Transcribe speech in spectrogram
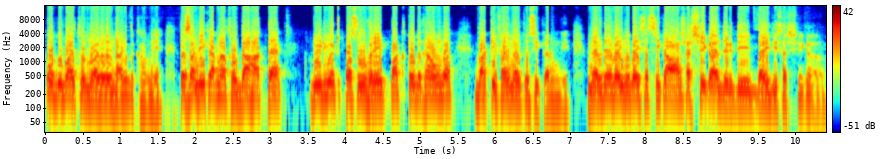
ਉਸ ਤੋਂ ਬਾਅਦ ਤੁਹਾਨੂੰ ਅਗਲੇ ਨਗ ਦਿਖਾਉਣੇ ਆ ਤਸੱਲੀ ਕਰਨਾ ਤੁਹਾਡਾ ਹੱਕ ਹੈ। ਵੀਡੀਓ 'ਚ ਪਸ਼ੂ ਹਰੇਕ ਪੱਖ ਤੋਂ ਦਿਖਾਉਂਗਾ ਬਾਕੀ ਫਾਈਨਲ ਤੁਸੀਂ ਕਰੋਗੇ। ਮਿਲਦੇ ਆ ਬਾਈ ਨੂੰ ਬਾਈ ਸਤਿ ਸ੍ਰੀ ਅਕਾਲ। ਸਤਿ ਸ਼੍ਰੀ ਅਕਾਲ ਜਗਦੀਪ ਬਾਈ ਜੀ ਸਤਿ ਸ਼੍ਰੀ ਅਕਾਲ।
